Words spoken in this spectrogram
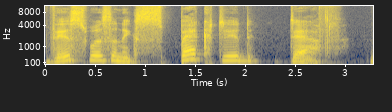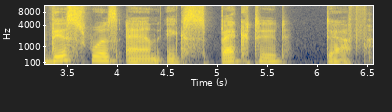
This was an expected death. This was an expected death.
